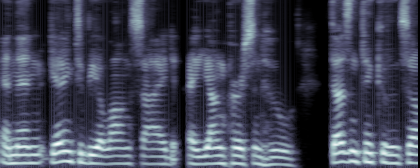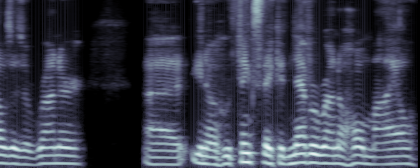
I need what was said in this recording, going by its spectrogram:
and then getting to be alongside a young person who doesn't think of themselves as a runner uh, you know who thinks they could never run a whole mile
